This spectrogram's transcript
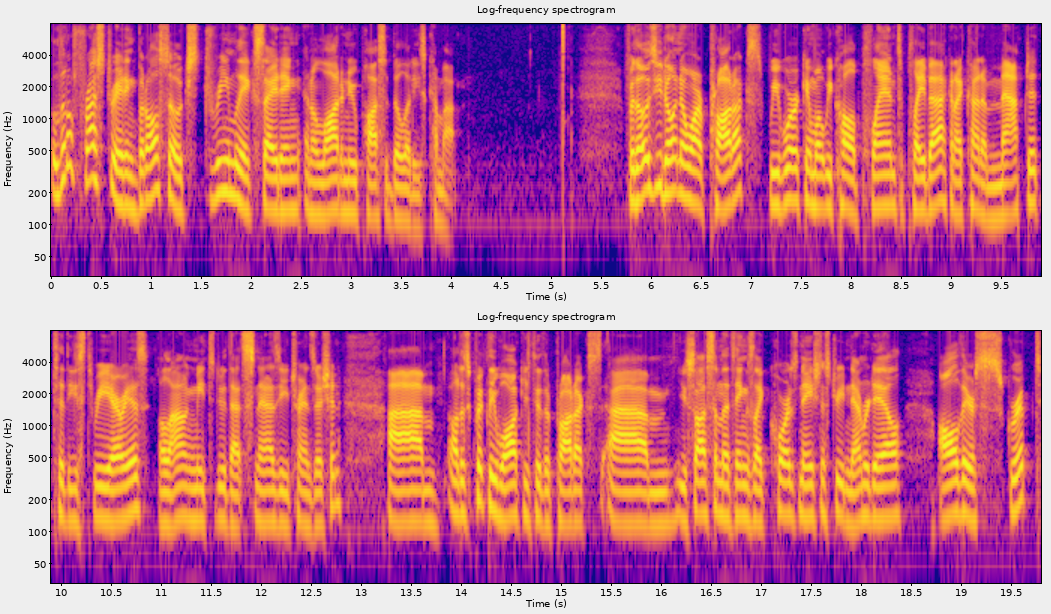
a little frustrating, but also extremely exciting, and a lot of new possibilities come up. For those who don't know our products, we work in what we call a plan to playback, and I kind of mapped it to these three areas, allowing me to do that snazzy transition. Um, I'll just quickly walk you through the products. Um, you saw some of the things like Coronation Street and Emmerdale. All their script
